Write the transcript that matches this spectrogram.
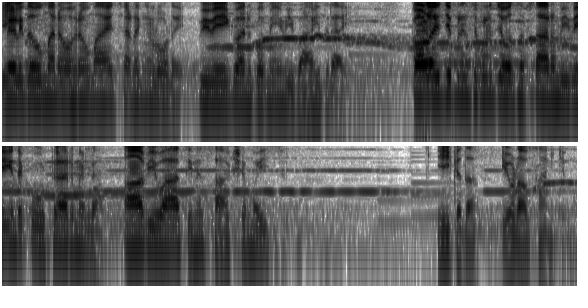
ലളിതവും മനോഹരവുമായ ചടങ്ങുകളോടെ വിവേകും അനുപമയും വിവാഹിതരായി. കോളേജ് പ്രിൻസിപ്പൽ ജോസഫ് സാറും വിവേകിന്റെ കൂട്ടുകാരുമെല്ലാം ആ വിവാഹത്തിന് സാക്ഷ്യം വഹിച്ചു. ഈ കഥ ഇവിടെ അവസാനിക്കുന്നു.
